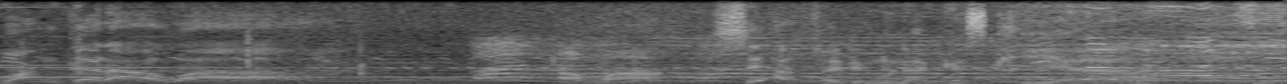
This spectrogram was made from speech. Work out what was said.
Wangarawa. Amma sai a fari muna gaskiya.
